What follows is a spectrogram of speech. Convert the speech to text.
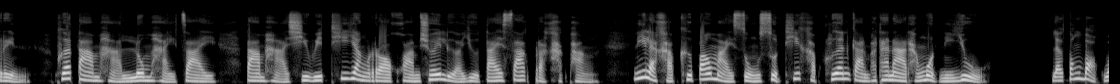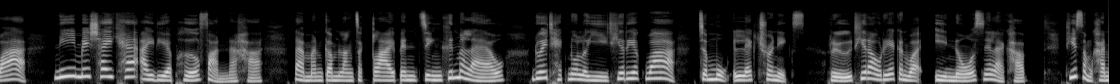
กลิ่น เพื่อตามหาลมหายใจ ตามหาชีวิตที่ยังรอความช่วยเหลืออยู่ใต้ซากปรักหักพัง นี่แหละครับคือเป้าหมายสูงสุดที่ขับเคลื่อนการพัฒนาทั้งหมดนี้อยู่ แล้วต้องบอกว่านี่ไม่ใช่แค่ไอเดียเพ้อฝันนะคะ แต่มันกำลังจะกลายเป็นจริงขึ้นมาแล้ว ด้วยเทคโนโลยีที่เรียกว่า จมูกอิเล็กทรอนิกส์หรือที่เราเรียกกันว่า e-nose นี่แหละครับ ที่สำคัญ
